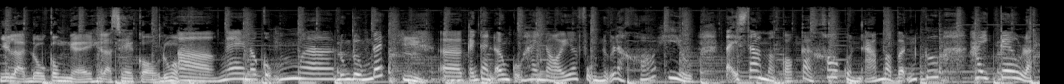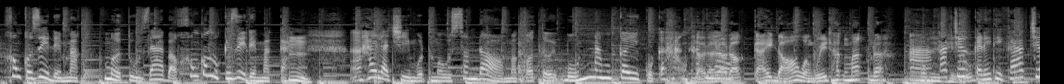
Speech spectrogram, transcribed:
như là đồ công nghệ hay là xe cộ đúng không? À, nghe nó cũng à, đúng đúng đấy. Ừ. à, cánh đàn ông cũng hay nói phụ nữ là khó hiểu. Tại sao mà có cả kho quần áo mà vẫn cứ hay kêu là không có gì để mặc mở tủ ra bảo không có một cái gì để mặc cả. Ừ. à, hay là chỉ một màu son đỏ mà có tới 4 năm cây của các hãng khác đó, nhau đó, đó, cái đó hoàng quý thắc mắc đó. À không khác hiểu. chứ cái đấy thì khác chứ.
